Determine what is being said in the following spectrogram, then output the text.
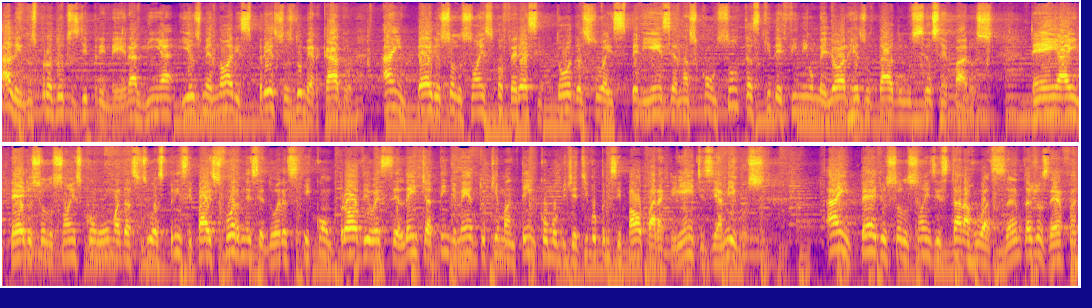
Além dos produtos de primeira linha e os menores preços do mercado, a Império Soluções oferece toda a sua experiência nas consultas que definem o melhor resultado nos seus reparos. Tem a Império Soluções como uma das suas principais fornecedoras e comprove o excelente atendimento que mantém como objetivo principal para clientes e amigos. A Império Soluções está na rua Santa Josefa,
